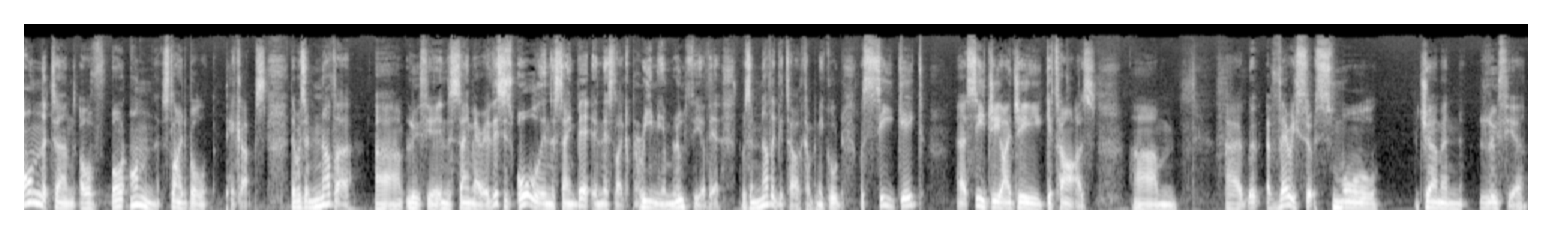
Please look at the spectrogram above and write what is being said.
on the terms of or on slidable pickups, there was another uh, luthier in the same area. This is all in the same bit in this like premium luthier bit. There was another guitar company called was C Gig, uh, CGIG Guitars, um, uh, a very sort of small German luthier.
